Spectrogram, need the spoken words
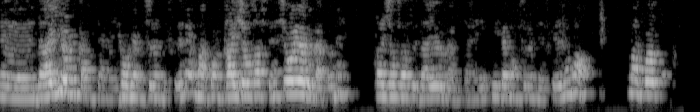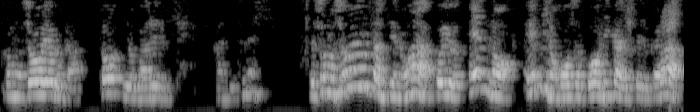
えー、大夜かみたいな表現をするんですけどね、まあこの対象させてね、小夜かとね、対象させて大夜かみたいな言い方もするんですけれども、まあここの小夜かと呼ばれるみたいな感じですね。で、その小ルカっていうのは、こういう円の、演技の法則を理解してるから、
